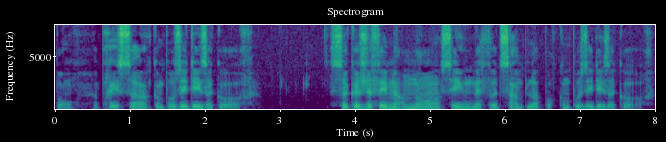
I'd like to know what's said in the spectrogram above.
Bon, après ça, composer des accords. Ce que je fais maintenant, c'est une méthode simple pour composer des accords.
